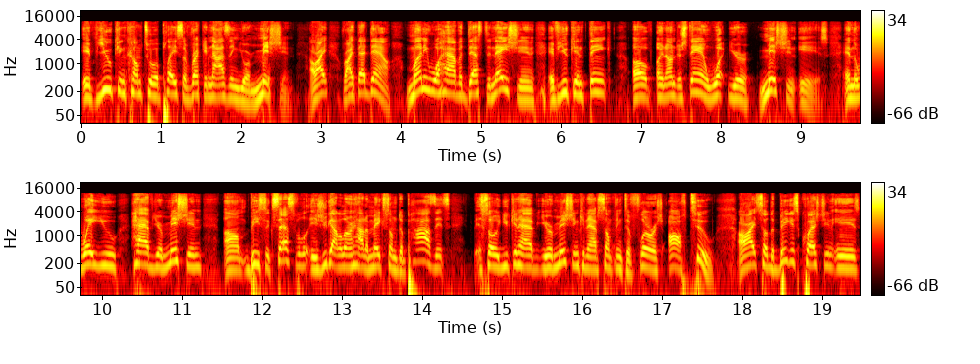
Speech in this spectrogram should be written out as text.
if you can come to a place of recognizing your mission. All right, write that down. Money will have a destination if you can think of and understand what your mission is. And the way you have your mission um, be successful is you got to learn how to make some deposits so you can have your mission can have something to flourish off to. All right. So the biggest question is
